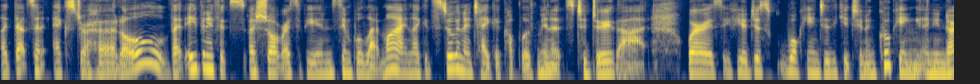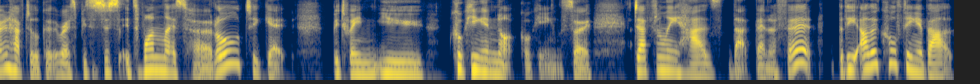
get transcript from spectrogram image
like that's an extra hurdle that even if it's a short recipe and simple like mine, like it's still going to take a couple of minutes to do that. Whereas if you're just walking into the kitchen and cooking and you don't have to look at the recipes, it's just it's one less hurdle to get between you cooking and not cooking. So definitely has that benefit. But the other cool thing about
